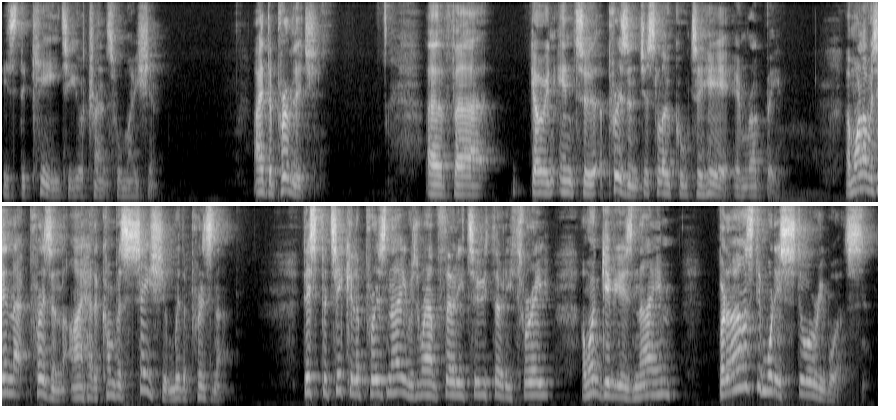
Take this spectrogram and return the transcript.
is the key to your transformation. I had the privilege of uh, going into a prison just local to here in Rugby. And while I was in that prison, I had a conversation with a prisoner. This particular prisoner, he was around 32, 33. I won't give you his name, but I asked him what his story was.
